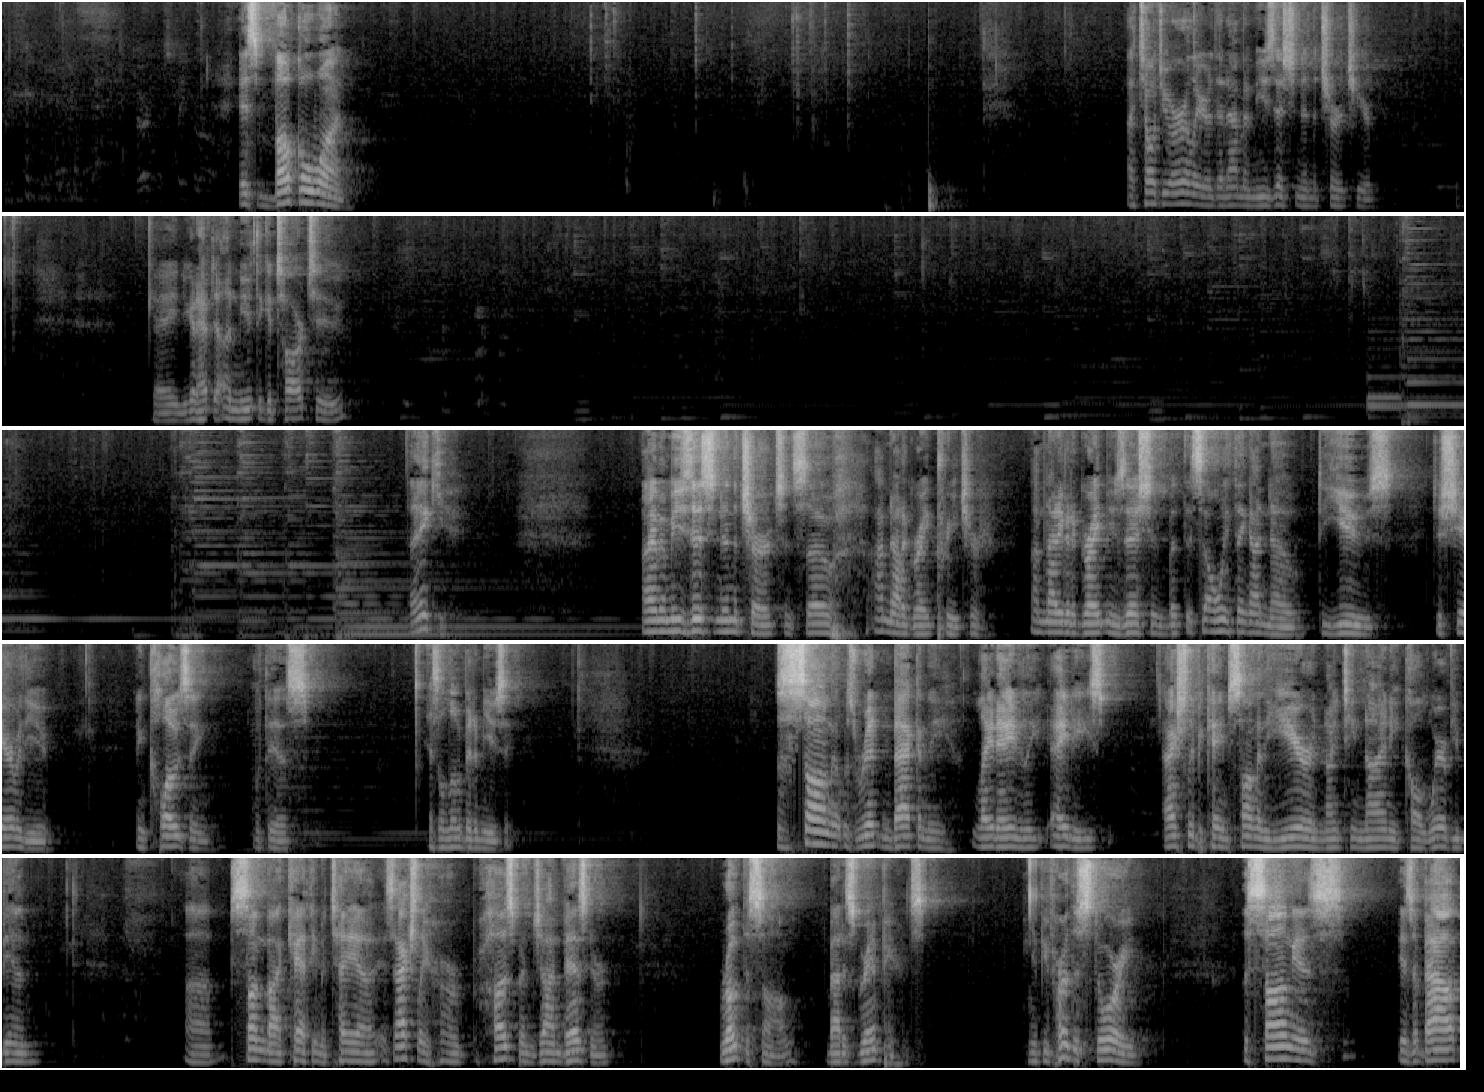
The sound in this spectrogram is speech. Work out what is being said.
it's vocal one. I told you earlier that I'm a musician in the church here. Okay, you're going to have to unmute the guitar too. Thank you. I am a musician in the church, and so I'm not a great preacher. I'm not even a great musician, but it's the only thing I know to use to share with you. In closing with this is a little bit of music. This is a song that was written back in the late 80s. Actually became Song of the Year in 1990 called Where Have You Been? Sung by Kathy Mattea. It's actually her husband, John Vezner, wrote the song about his grandparents. If you've heard the story, the song is, is about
